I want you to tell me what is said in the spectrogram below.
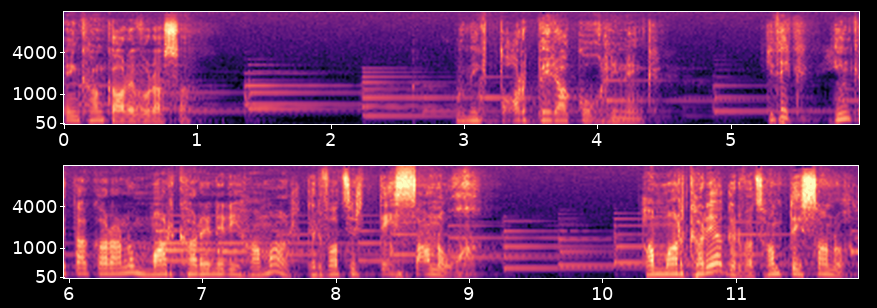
Այնքան կարևոր ասա։ Որ մենք տարբերակող լինենք։ Գիտեք, 5 տակարանում մարգարեների համար գրված էր տեսանող։ Համ մարգարեա գրված, համ տեսանող։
